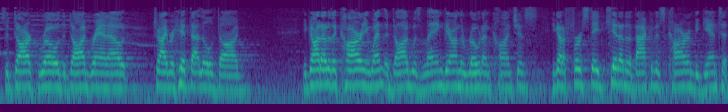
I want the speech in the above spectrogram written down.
It's a dark road. The dog ran out. Driver hit that little dog. He got out of the car and he went. The dog was laying there on the road unconscious. He got a first aid kit out of the back of his car and began to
